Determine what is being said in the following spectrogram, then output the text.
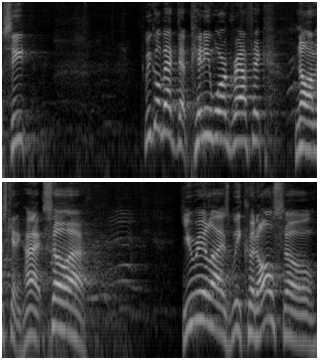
a seat. Can we go back to that penny war graphic? No, I'm just kidding. All right, so uh, you realize we could also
